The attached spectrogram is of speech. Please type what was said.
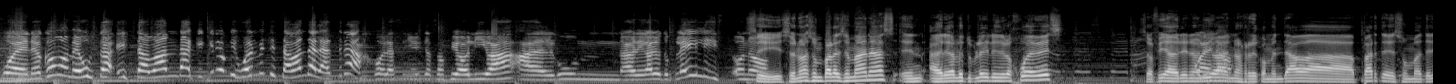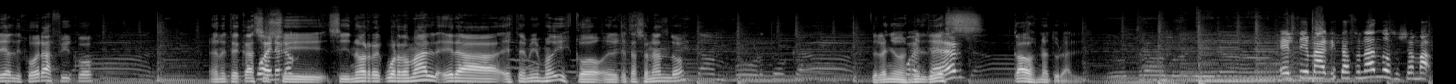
Bueno, ¿cómo me gusta esta banda? Que creo que igualmente esta banda la trajo la señorita Sofía Oliva. ¿Algún agregalo a tu playlist o no? Sí, sonó hace un par de semanas en agregarlo a tu playlist de los jueves. Sofía Belén Bueno. Oliva nos recomendaba parte de su material discográfico. En este caso, Bueno, si, si no recuerdo mal, era este mismo disco el que está sonando. Del año Puede 2010. Caos Natural. El tema que está sonando se llama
